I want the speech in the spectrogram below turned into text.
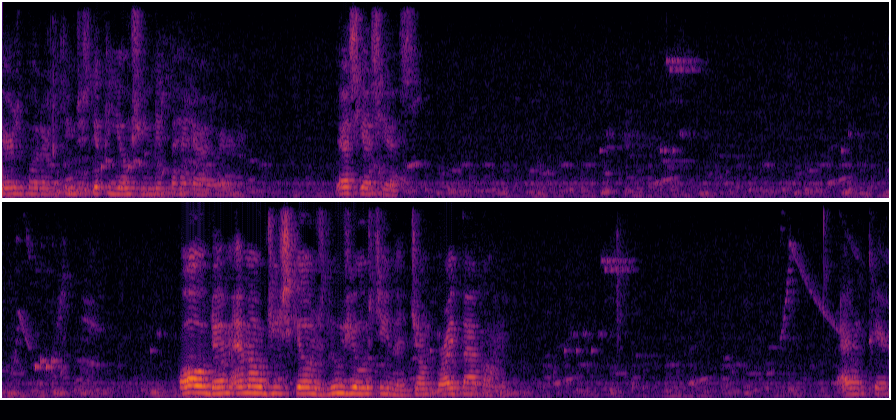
Cares about everything? Just get the Yoshi and get the heck out of there. Yes, yes, yes. Oh, them MLG skills lose Yoshi and then jump right back on him. I don't care.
